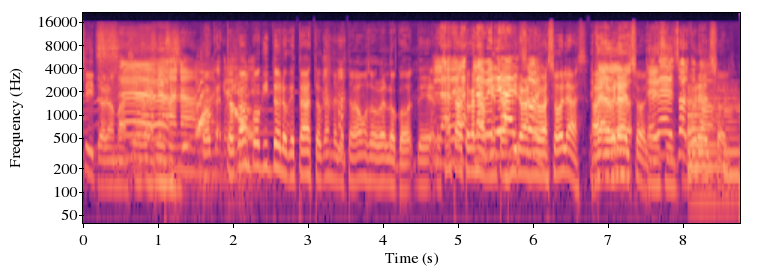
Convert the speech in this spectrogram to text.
Pedacito nomás. Sí, eh. no, no, Toca, un poquito lo que estabas tocando, lo vamos a volver loco. De, de estabas la- tocando la mientras miro sol. nuevas olas. Ah, la vereda del sol. La vereda del sol. La vereda del sol.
